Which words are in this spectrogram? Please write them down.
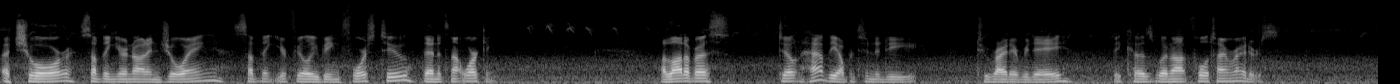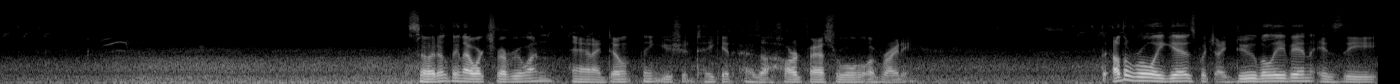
a chore, something you're not enjoying, something you feel you're being forced to, then it's not working. A lot of us don't have the opportunity to write every day because we're not full time writers. So I don't think that works for everyone, and I don't think you should take it as a hard, fast rule of writing. The other rule he gives, which I do believe in, is the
